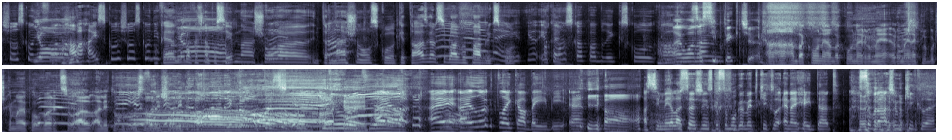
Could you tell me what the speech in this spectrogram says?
šolsko Ja. uniformo, Aha. pa high school šolsko okay, je uniformo. bila Ja. kakšna posebna šola, international school, kaj ta zgal si bila v public school? Ne, ja- japonska public school. I um, wanna sam- see picture. A, a, ampak one, ampak one rume, rumene klobučke imajo pa v vrtu, ali, ali je to tudi v osnovni ja. šoli? Oh, Okay. I, look- I, I looked like a baby. And Ja. A si imela Vse ženske so mogle imeti kikle, and I hate that. Sovražim kikle.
